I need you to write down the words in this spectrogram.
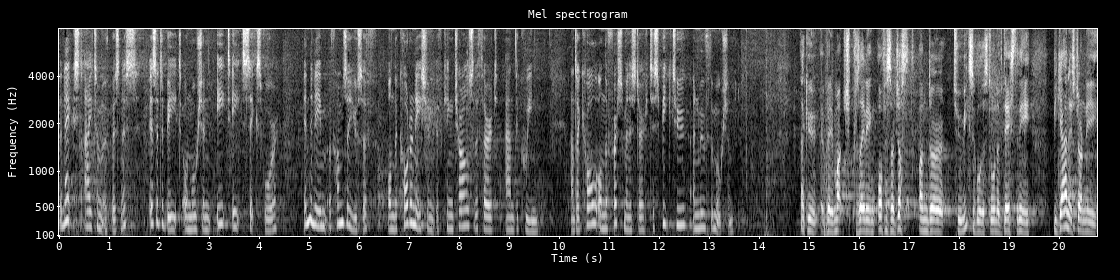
The next item of business is a debate on motion 8864 in the name of Humza Yusuf on the coronation of King Charles III and the Queen. And I call on the First Minister to speak to and move the motion. Thank you very much, Presiding Officer. Just under two weeks ago, the Stone of Destiny began its journey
